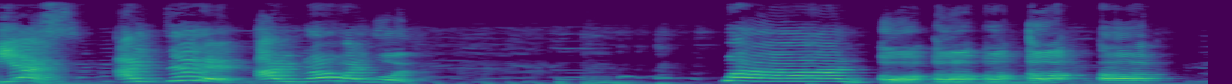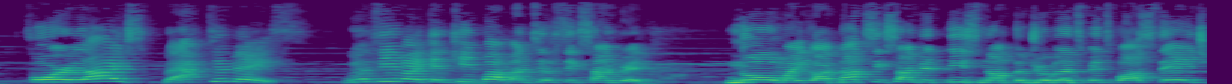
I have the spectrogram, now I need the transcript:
Yes! I did it! I know I would! One! Uh, uh, uh, up. Four lives, back to base. We'll see if I can keep up until 600. No, my god, not 600, please, not the dribble and Spitz boss stage.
